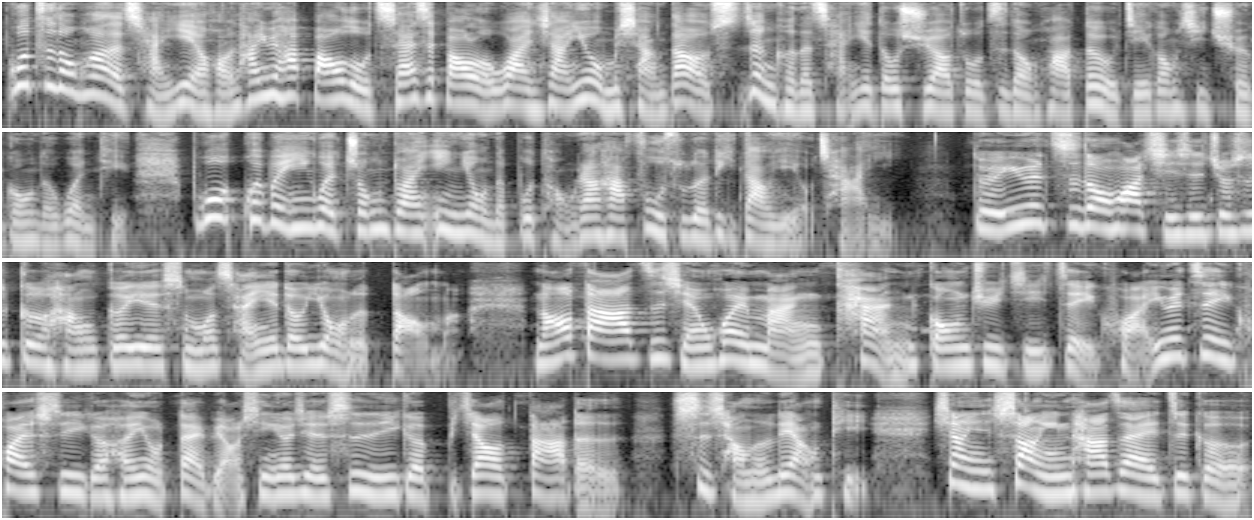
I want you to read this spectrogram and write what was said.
不过自动化的产业哈，它因为它包罗实在是包罗万象，因为我们想到任何的产业都需要做自动化，都有结构性缺工的问题。不过会不会因为终端应用的不同，让它复苏的力道也有差异？对，因为自动化其实就是各行各业什么产业都用得到嘛。然后大家之前会蛮看工具机这一块，因为这一块是一个很有代表性，而且是一个比较大的市场的量体。像上银它在这个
